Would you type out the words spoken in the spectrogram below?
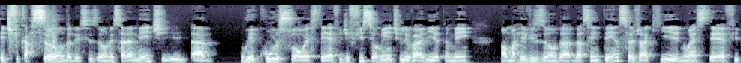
retificação da decisão necessariamente, e a, o recurso ao STF dificilmente levaria também a uma revisão da, da sentença, já que no STF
